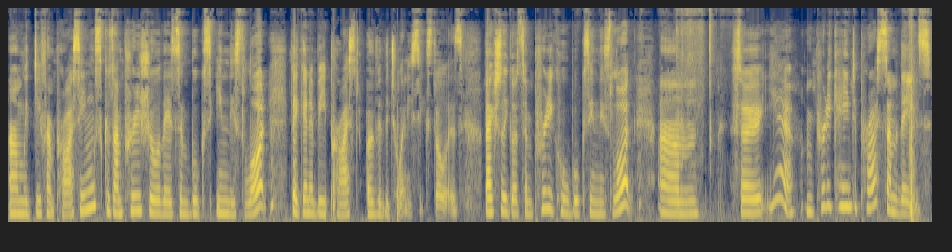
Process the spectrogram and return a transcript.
um, with different pricings because I'm pretty sure there's some books in this lot. They're going to be priced over the $26. I've actually got some pretty cool books in this lot. Um, so yeah, I'm pretty keen to price some of these.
